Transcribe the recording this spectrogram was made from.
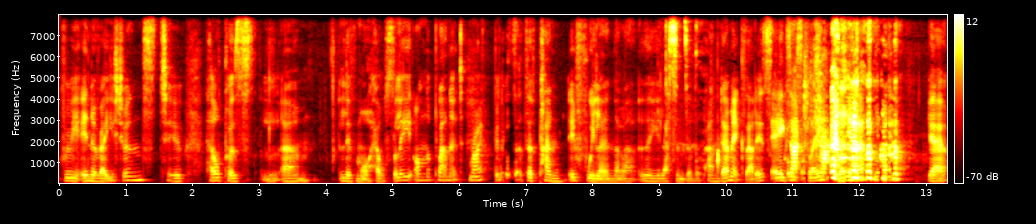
green innovations to help us um, live more healthily on the planet. Right. Because the pan if we learn the, the lessons of the pandemic that is exactly. Yeah, yeah. Yeah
